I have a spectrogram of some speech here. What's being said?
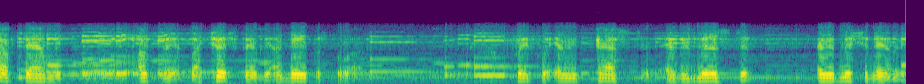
Our family, our friends, our church family, our neighbors, Lord. I pray for every pastor, every minister, every missionary.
